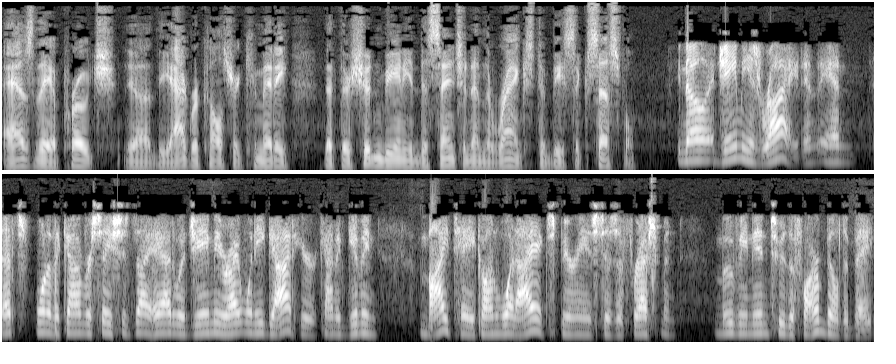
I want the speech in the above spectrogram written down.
as they approach uh, the Agriculture Committee, that there shouldn't be any dissension in the ranks to be successful. You know, Jamie is right, and, and that's one of the conversations I had with Jamie right when he got here, kind of giving my take on what I experienced as a freshman moving into the Farm Bill debate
